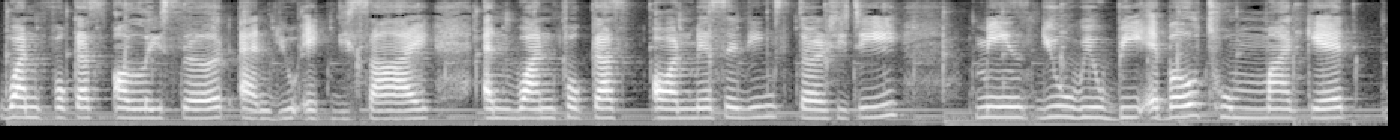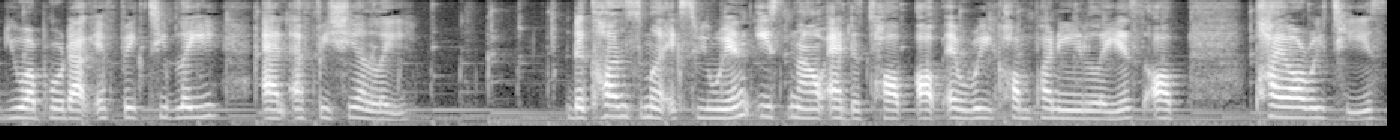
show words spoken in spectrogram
one focus on research and UX design, and one focus on messaging strategy, means you will be able to market your product effectively and efficiently. The consumer experience is now at the top of every company list of priorities,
